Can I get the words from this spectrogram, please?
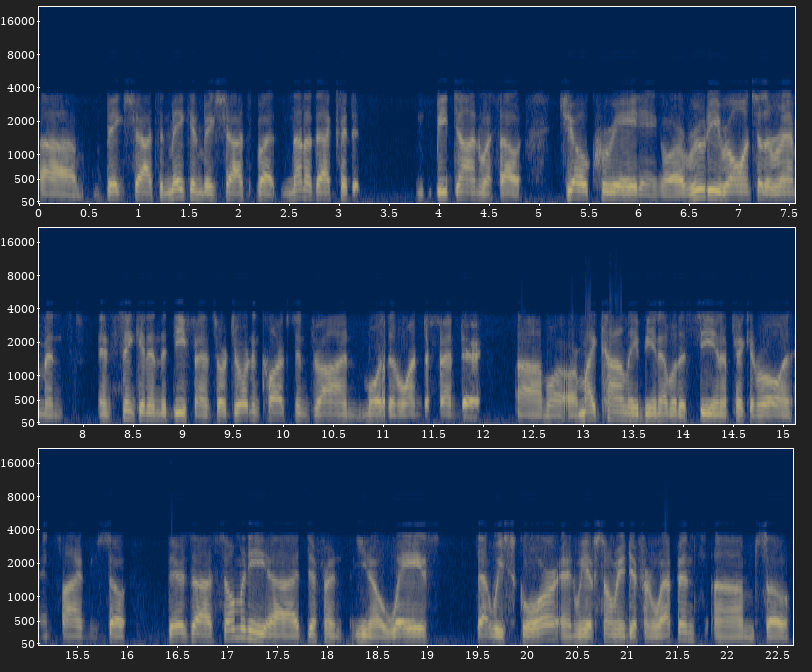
uh, big shots and making big shots, but none of that could be done without Joe creating or Rudy rolling to the rim and and sinking in the defense, or Jordan Clarkson drawing more than one defender, um, or, or Mike Conley being able to see in a pick and roll and, and find me. So there's uh, so many uh, different you know ways that we score, and we have so many different weapons. Um, so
